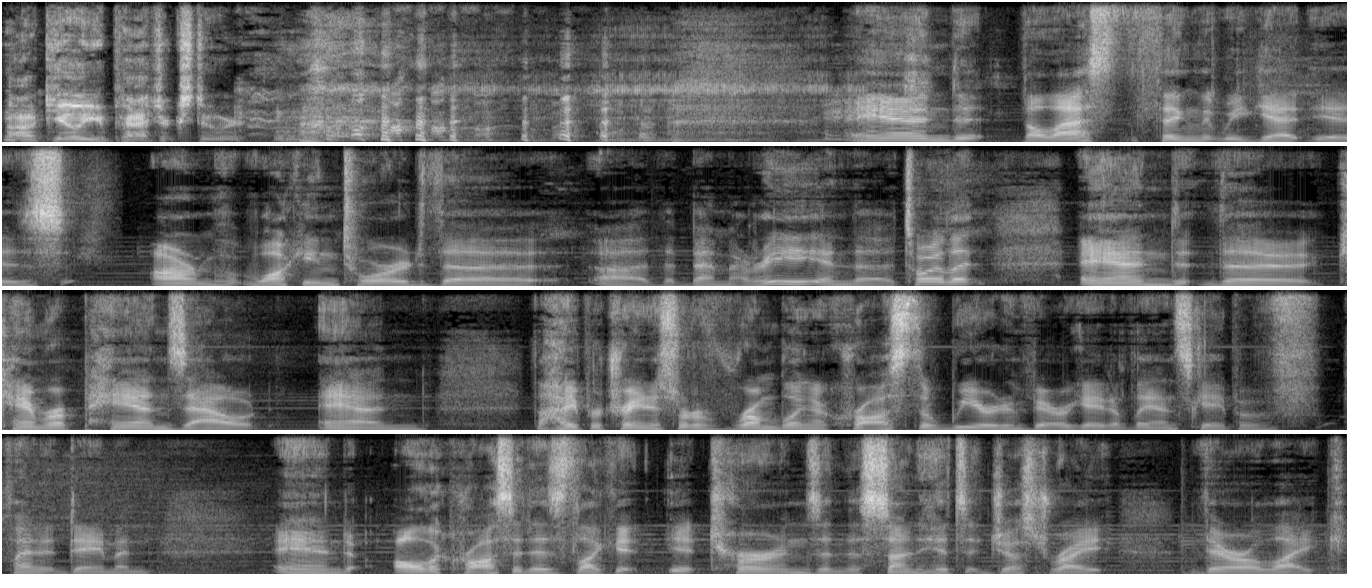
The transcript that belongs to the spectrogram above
I'll kill you, Patrick Stewart. And the last thing that we get is Arm walking toward the uh, the bain marie in the toilet, and the camera pans out, and the hypertrain is sort of rumbling across the weird and variegated landscape of Planet Damon, and all across it is like it it turns and the sun hits it just right. There are like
